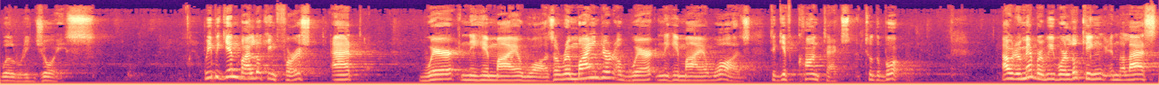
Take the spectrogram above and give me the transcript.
will rejoice. We begin by looking first at where Nehemiah was, a reminder of where Nehemiah was to give context to the book. I remember we were looking in the last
